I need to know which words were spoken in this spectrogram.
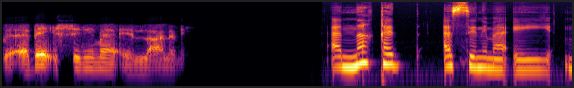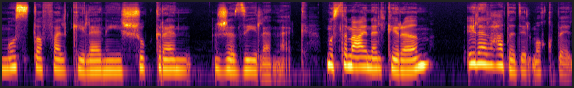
بآباء السينما العالمية. الناقد السينمائي مصطفى الكيلاني شكرا جزيلا لك. مستمعينا الكرام إلى العدد المقبل.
